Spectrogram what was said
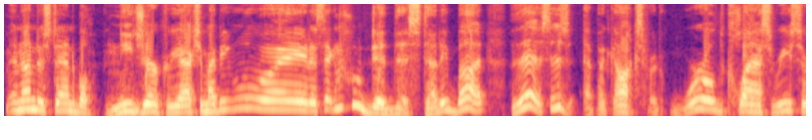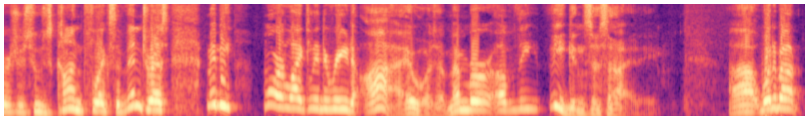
An understandable knee-jerk reaction might be, wait a second, who did this study? But this is EPIC-Oxford, world-class researchers whose conflicts of interest may be more likely to read, I was a member of the Vegan Society. Uh, what about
